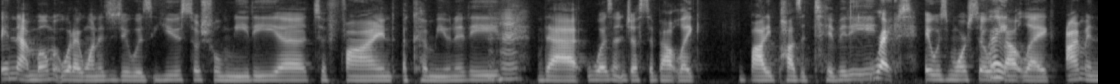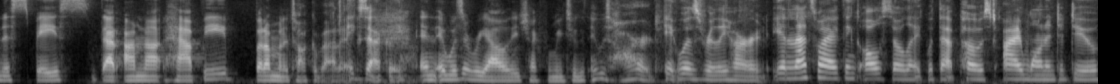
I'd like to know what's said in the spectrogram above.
in that moment, what I wanted to do was use social media to find a community Mm-hmm. that wasn't just about like body positivity. Right. It was more so Right. about like, I'm in this space that I'm not happy, but I'm going to talk about it. Exactly. And it was a reality check for me too. It was hard. It was really hard. And that's why I think also like with that post, I wanted to do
